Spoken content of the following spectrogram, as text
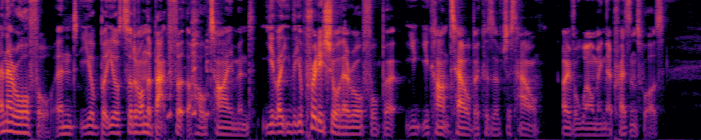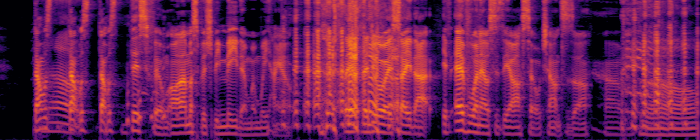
and they're awful, and you're but you're sort of on the back foot the whole time, and you like you're pretty sure they're awful, but you, you can't tell because of just how overwhelming their presence was. That was No. that was that was this film. Oh, that must just be me then when we hang out. they, they do always say that if everyone else is the arsehole, chances are. Um, Oh.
